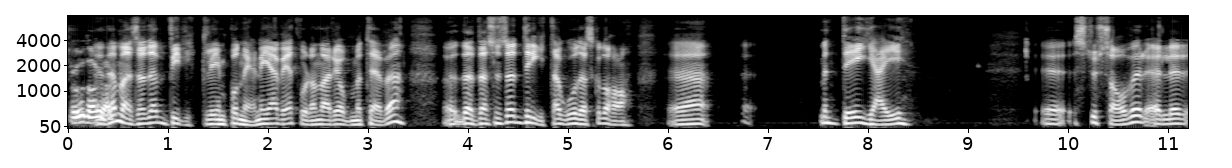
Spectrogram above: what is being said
Jo, da, ja. det, det, er virkelig imponerende. Jeg vet hvordan det er å jobbe med TV. Det, det syns jeg er drita god, det skal du ha. Men det jeg stussa over, eller,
